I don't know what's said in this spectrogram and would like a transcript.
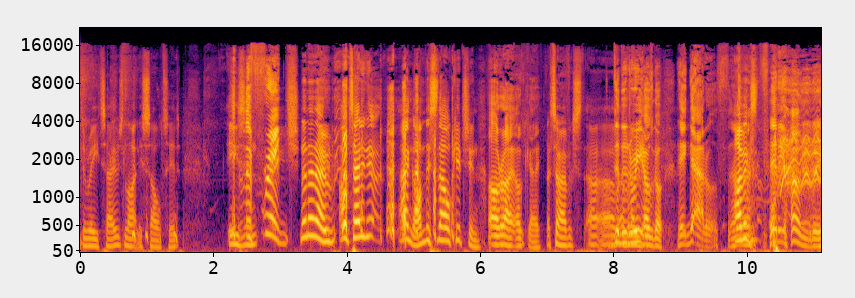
Doritos, lightly salted. In the in- fridge. no, no, no. I'm telling you. Hang on. This is the whole kitchen. All right, okay. Sorry, I've. ex- Uh, uh, Did the Doritos go? Hey, Gareth, I'm ex- very hungry.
